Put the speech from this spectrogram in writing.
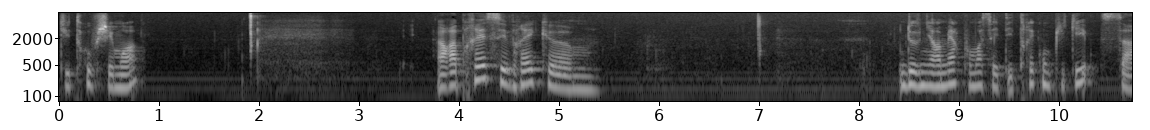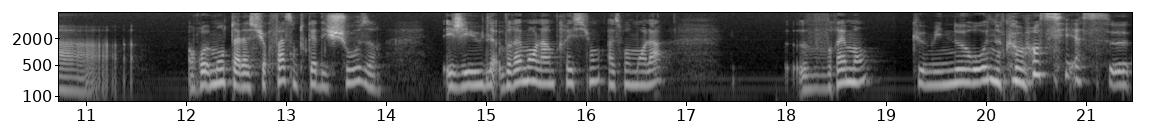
tu, trouves chez moi. Alors après, c'est vrai que euh, devenir mère, pour moi, ça a été très compliqué. Ça remonte à la surface, en tout cas des choses. Et j'ai eu vraiment l'impression, à ce moment-là, vraiment, que mes neurones commençaient à se,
